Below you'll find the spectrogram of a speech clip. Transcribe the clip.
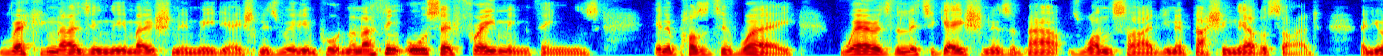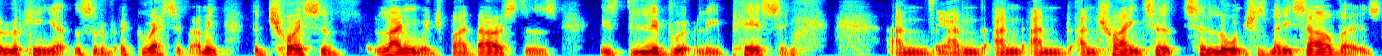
recognizing the emotion in mediation is really important. And I think also framing things in a positive way whereas the litigation is about one side you know bashing the other side and you're looking at the sort of aggressive i mean the choice of language by barristers is deliberately piercing and yeah. and and and and trying to to launch as many salvos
